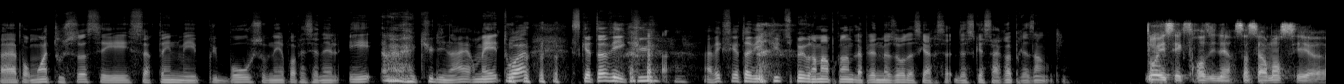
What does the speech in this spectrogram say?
Euh, pour moi, tout ça, c'est certains de mes plus beaux souvenirs professionnels et culinaires. Mais toi, ce que tu as vécu, avec ce que tu as vécu, tu peux vraiment prendre la pleine mesure de ce que, ça représente. Oui, c'est extraordinaire. Sincèrement, c'est. Euh,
